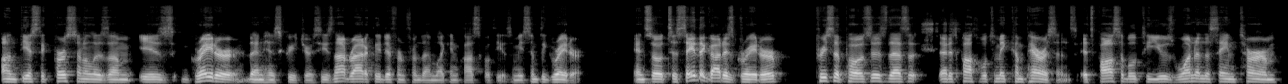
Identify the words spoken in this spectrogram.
on theistic personalism is greater than his creatures. He's not radically different from them, like in classical theism. He's simply greater. And so to say that God is greater presupposes that, that it's possible to make comparisons. It's possible to use one and the same term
